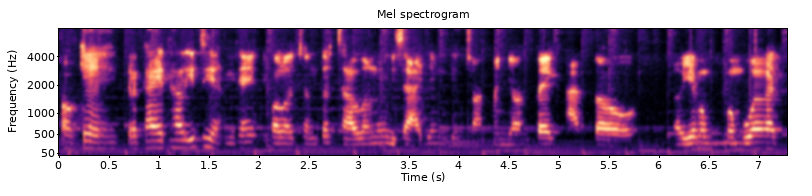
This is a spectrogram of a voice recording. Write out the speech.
Oke, terkait hal itu ya, misalnya kalau contoh calon yang bisa aja mungkin menyontek atau uh, ya membuat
